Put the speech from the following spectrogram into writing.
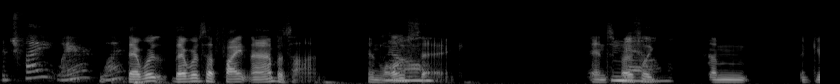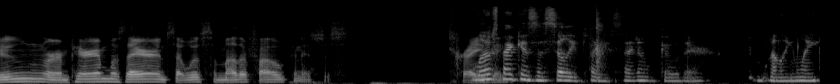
Which fight? Where? What? There was there was a fight in Amazon in No. Losec, and supposedly No. some goon or Imperium was there, and so was some other folk, and it's just crazy. Losec is a silly place. I don't go there willingly.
